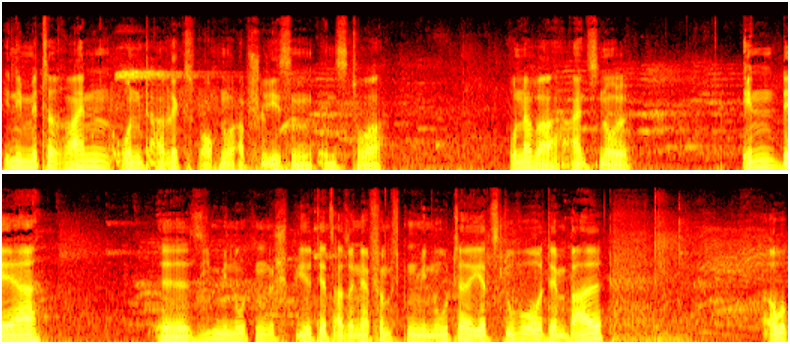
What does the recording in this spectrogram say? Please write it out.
in die Mitte rein und Alex braucht nur abschließen ins Tor. Wunderbar, 1-0. In der äh, sieben Minuten gespielt, jetzt also in der fünften Minute. Jetzt Duvo den Ball. Oh,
